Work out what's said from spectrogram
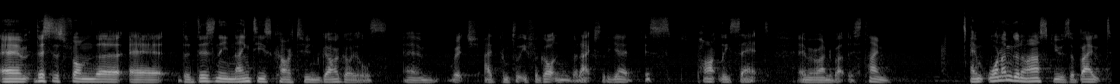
Um, this is from the, uh, the Disney 90s cartoon Gargoyles, um, which I'd completely forgotten, but actually, yeah, it's partly set um, around about this time. And um, what I'm going to ask you is about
